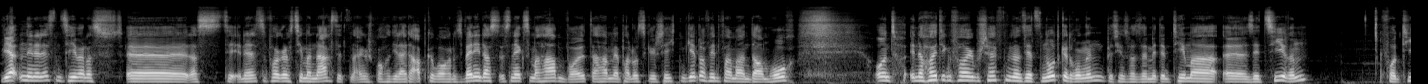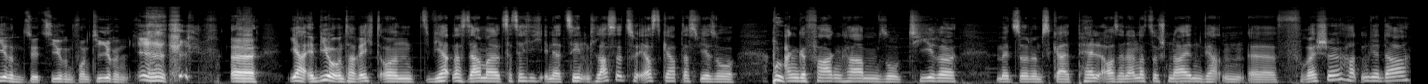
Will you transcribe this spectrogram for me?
wir hatten in der letzten Thema das, äh, das, in der letzten Folge das Thema Nachsitzen angesprochen, die leider abgebrochen ist. Wenn ihr das das nächste Mal haben wollt, da haben wir ein paar lustige Geschichten. Gebt auf jeden Fall mal einen Daumen hoch. Und in der heutigen Folge beschäftigen wir uns jetzt notgedrungen, beziehungsweise mit dem Thema äh, Sezieren von Tieren, Sezieren von Tieren. äh, ja, im Biounterricht. Und wir hatten das damals tatsächlich in der 10. Klasse zuerst gehabt, dass wir so angefangen haben, so Tiere mit so einem Skalpell auseinanderzuschneiden. Wir hatten äh, Frösche, hatten wir da.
